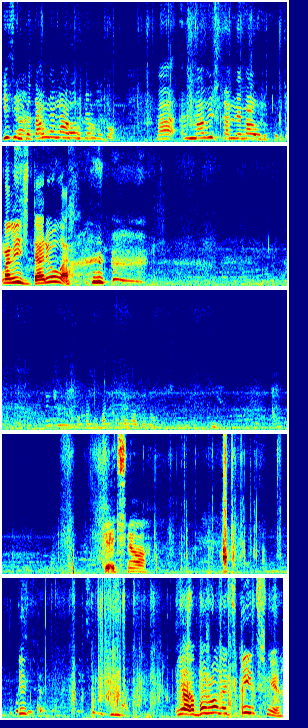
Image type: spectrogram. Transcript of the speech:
Кісенька, там нема кота. Ма- Малыш, там нема уже кота. Маліч, дарюла. Кичня. Я оборонець кіцні.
